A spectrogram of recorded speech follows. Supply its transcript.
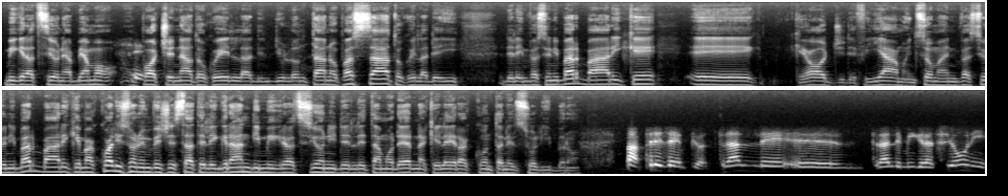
migrazioni, abbiamo sì. un po' accennato quella di, di un lontano passato, quella dei, delle invasioni barbariche, eh, che oggi definiamo insomma invasioni barbariche, ma quali sono invece state le grandi migrazioni dell'età moderna che lei racconta nel suo libro? Ma per esempio, tra le, eh, tra le migrazioni,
